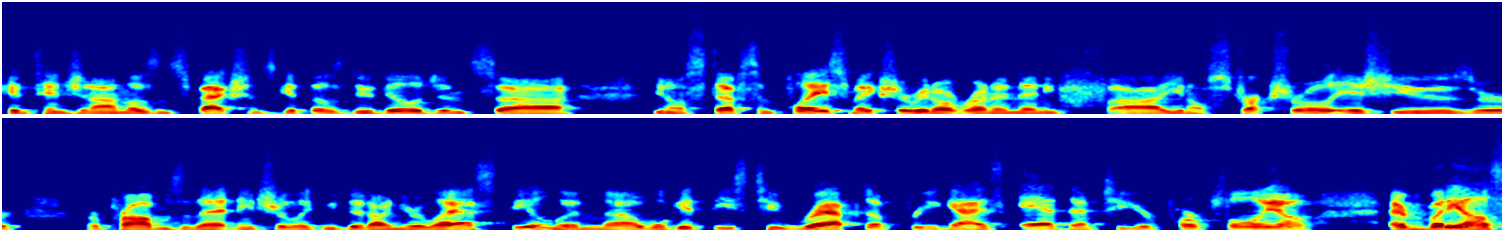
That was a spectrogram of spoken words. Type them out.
contingent on those inspections, get those due diligence. Uh, you know, steps in place. Make sure we don't run into any, uh, you know, structural issues or or problems of that nature like we did on your last deal. And uh, we'll get these two wrapped up for you guys, add them to your portfolio. Everybody else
